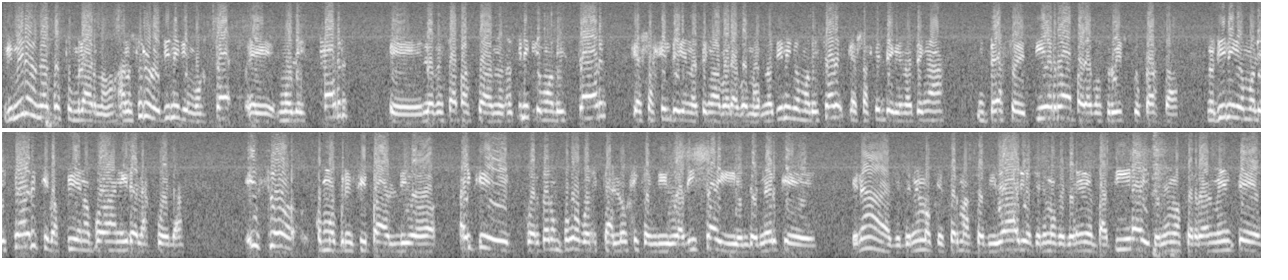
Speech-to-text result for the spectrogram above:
primero no acostumbrarnos, a nosotros nos tiene que mostrar, eh, molestar eh, lo que está pasando, nos tiene que molestar que haya gente que no tenga para comer, no tiene que molestar que haya gente que no tenga un pedazo de tierra para construir su casa, no tiene que molestar que los pibes no puedan ir a la escuela. Eso como principal, digo, hay que cortar un poco con esta lógica individualista y entender que, que nada, que tenemos que ser más solidarios, tenemos que tener empatía y tenemos que realmente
